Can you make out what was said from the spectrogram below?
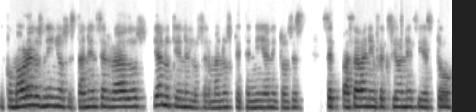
Y como ahora los niños están encerrados, ya no tienen los hermanos que tenían, entonces se pasaban infecciones y esto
